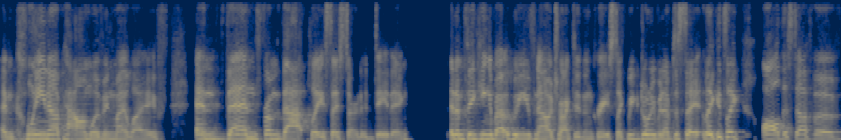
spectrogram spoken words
and clean up how i'm living my life. And then from that place i started dating. And i'm thinking about who you've now attracted in greece. Like we don't even have to say like it's like all the stuff of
